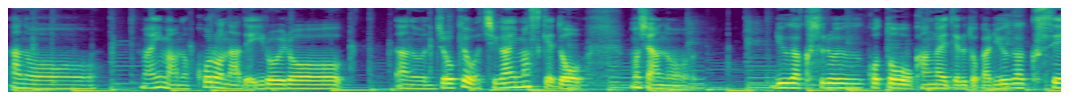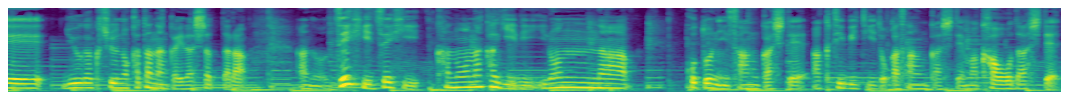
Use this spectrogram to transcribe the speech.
あのまあ、今のコロナでいろいろあの状況は違いますけどもしあの留学することを考えてるとか留学生留学中の方なんかいらっしゃったらあのぜひぜひ可能な限りいろんなことに参加してアクティビティとか参加して、まあ、顔を出して、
